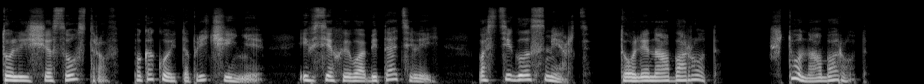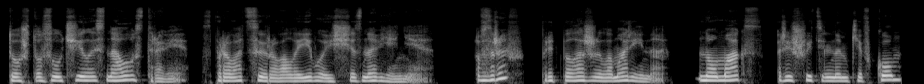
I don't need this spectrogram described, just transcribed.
То ли исчез остров по какой-то причине, и всех его обитателей постигла смерть, то ли наоборот. Что наоборот? То, что случилось на острове, спровоцировало его исчезновение. «Взрыв?» — предположила Марина. Но Макс решительным кивком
